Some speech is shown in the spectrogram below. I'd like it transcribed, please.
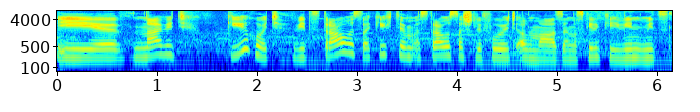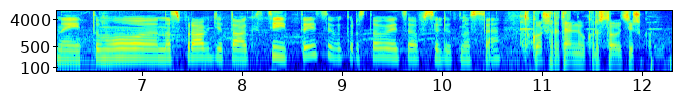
І навіть кіготь від страуса, кігтям страуса шліфують алмази, наскільки він міцний. Тому насправді так, в цій птиці використовується абсолютно все. Також ретельно використовується і шкарлупа.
